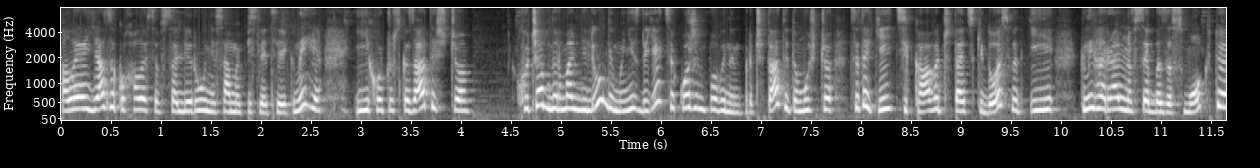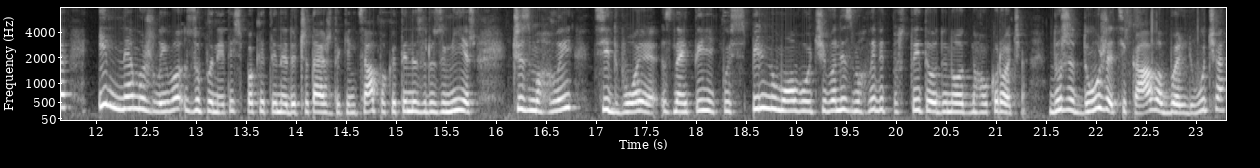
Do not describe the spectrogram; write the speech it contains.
Але я закохалася в Салі Руні саме після цієї книги, і хочу сказати, що. Хоча б нормальні люди, мені здається, кожен повинен прочитати, тому що це такий цікавий читацький досвід, і книга реально в себе засмоктує, і неможливо зупинитись, поки ти не дочитаєш до кінця, поки ти не зрозумієш, чи змогли ці двоє знайти якусь спільну мову, чи вони змогли відпустити один одного. Коротше, дуже дуже цікава, болюча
